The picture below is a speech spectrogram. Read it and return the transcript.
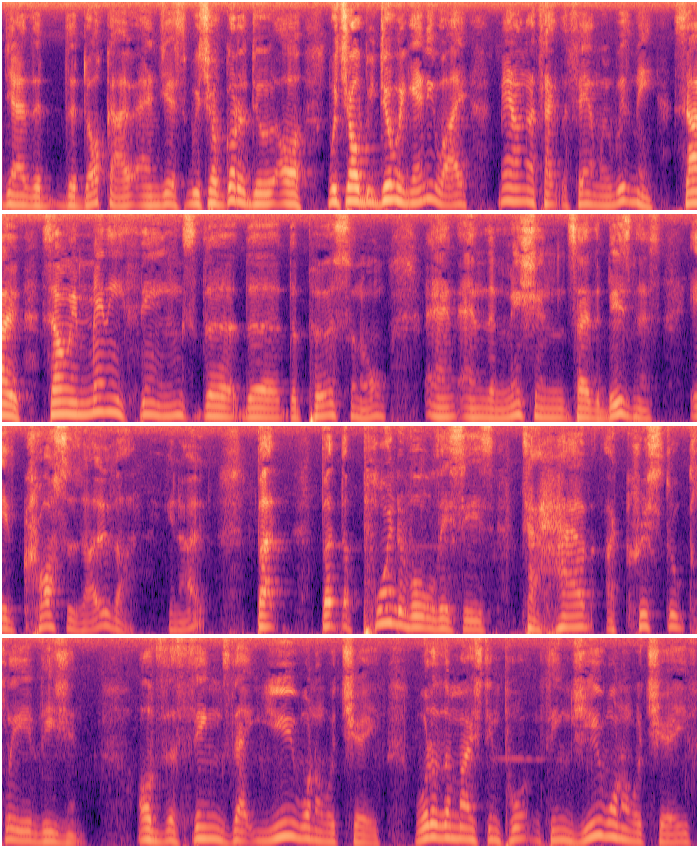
you know, the the doco and just which I've got to do, or which I'll be doing anyway. Man, I'm going to take the family with me. So so in many things, the the the personal and and the mission, say the business, it crosses over, you know. But but the point of all this is to have a crystal clear vision of the things that you want to achieve. What are the most important things you want to achieve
